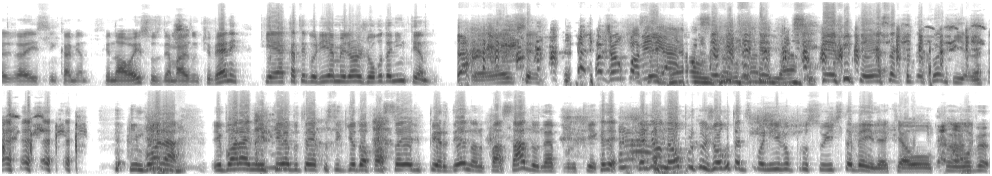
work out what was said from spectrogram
uhum. já ir se encaminhando pro final aí, se os demais não tiverem, que é a categoria melhor jogo da Nintendo. É, cê, é o jogo familiar. Sempre tem essa categoria, né? embora, embora a Nintendo tenha conseguido a façanha de perder no ano passado, né? Porque, quer dizer, perdeu não, porque o jogo tá disponível pro Switch também, né? Que é o, o, Over,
